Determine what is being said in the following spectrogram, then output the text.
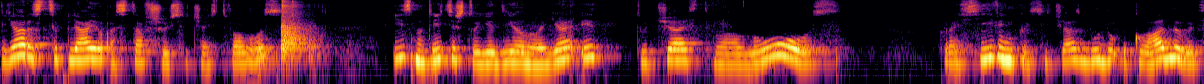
я расцепляю оставшуюся часть волос. И смотрите что я делаю. Я эту часть волос красивенько сейчас буду укладывать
